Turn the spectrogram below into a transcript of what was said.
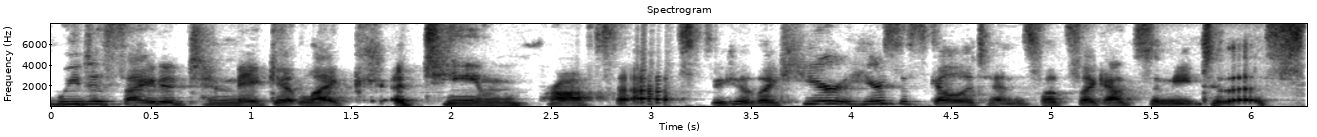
we decided to make it like a team process because like here here's the skeletons let's like add some meat to this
